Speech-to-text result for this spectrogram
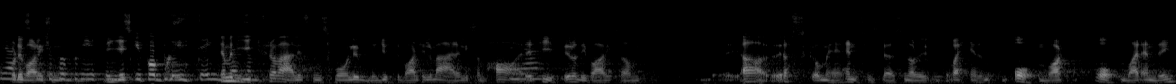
Ja, de var skulle liksom- på bryting, de skulle på bryting. ja, men De liksom. gikk fra å være litt sånn små, lubne guttebarn til å være liksom harde Ja. typer. Og de var liksom ja, raske og mer hensynsløse. Når du, det var helt sånn åpenbart, åpenbar endring.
